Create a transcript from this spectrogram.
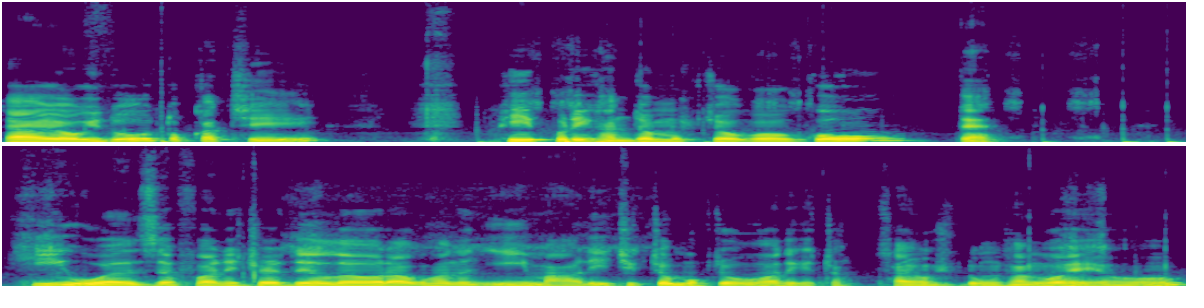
자, 여기도 똑같이 people이 간접 목적어고 that he was a furniture dealer라고 하는 이 말이 직접 목적어가 되겠죠. 사용식 동사인 거예요.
